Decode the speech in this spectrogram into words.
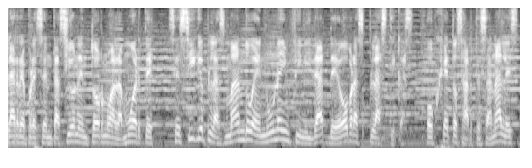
La representación en torno a la muerte se sigue plasmando en una infinidad de obras plásticas, objetos artesanales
